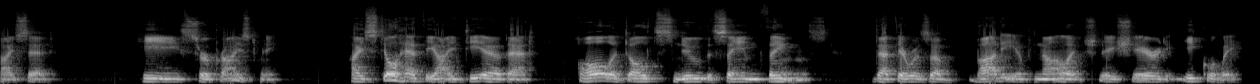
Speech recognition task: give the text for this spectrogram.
I said. He surprised me. I still had the idea that all adults knew the same things, that there was a body of knowledge they shared equally.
